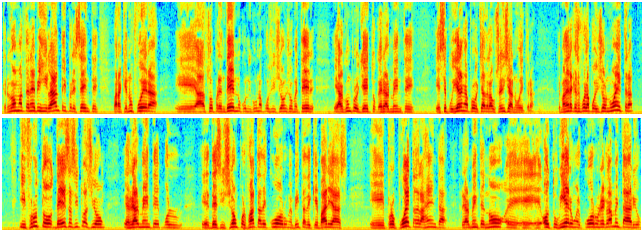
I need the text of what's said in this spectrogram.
que nos íbamos a tener vigilantes y presentes para que no fuera eh, a sorprendernos con ninguna posición y someter eh, algún proyecto que realmente se pudieran aprovechar de la ausencia nuestra. De manera que esa fue la posición nuestra y fruto de esa situación, realmente por decisión, por falta de quórum, en vista de que varias eh, propuestas de la agenda realmente no eh, eh, obtuvieron el quórum reglamentario,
